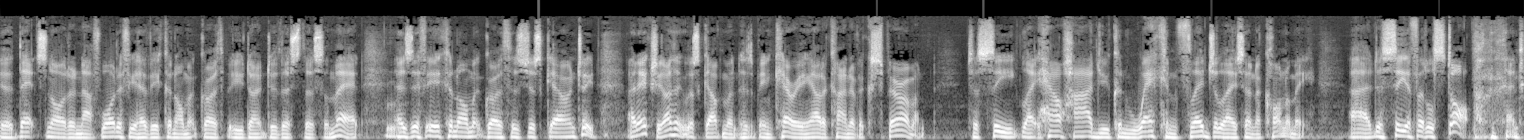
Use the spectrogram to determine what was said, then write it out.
uh, that's not enough. What if you have economic growth but you don't do this, this, and that? As if economic growth is just guaranteed. And actually, I think this government has been carrying out a kind of experiment to see like how hard you can whack and flagellate an economy uh, to see if it'll stop. and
